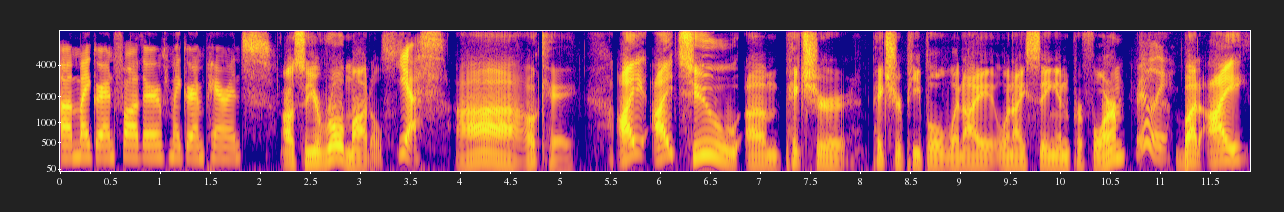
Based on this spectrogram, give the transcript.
uh, my grandfather, my grandparents. Oh, so you're role models. Yes. Ah, okay. I I too um, picture picture people when I when I sing and perform, Really? but I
